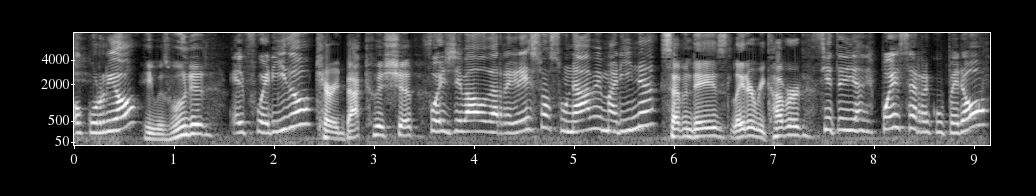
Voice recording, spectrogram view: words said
ocurrió, He was wounded, él fue herido, carried back to his ship. fue llevado de regreso a su nave marina, Seven days later, recovered, siete días después se recuperó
